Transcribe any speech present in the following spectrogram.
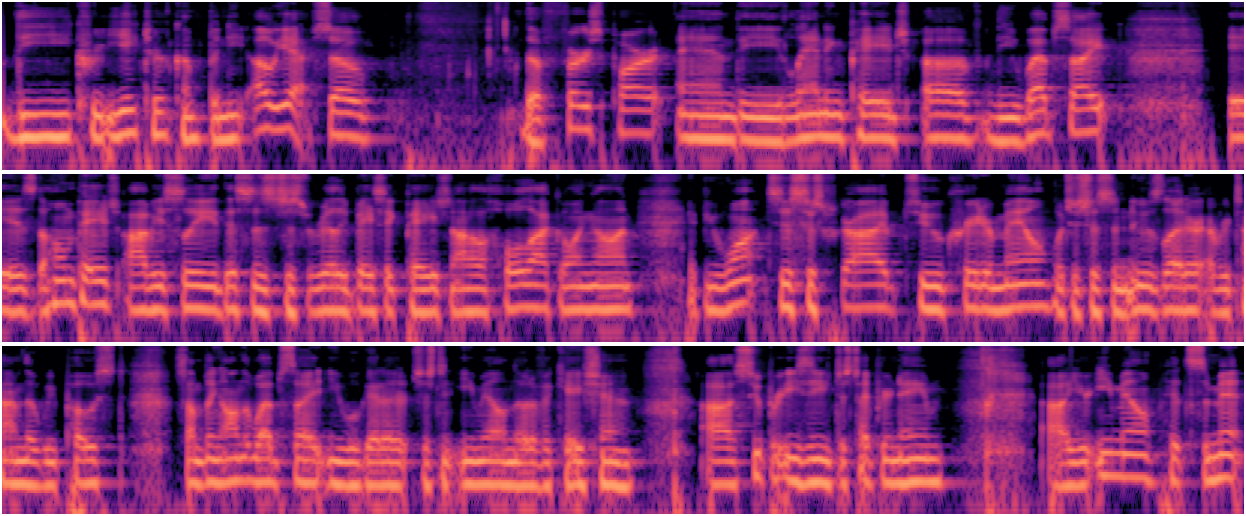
The creator company. Oh yeah, so the first part and the landing page of the website is the homepage. Obviously, this is just a really basic page, not a whole lot going on. If you want to subscribe to Creator Mail, which is just a newsletter, every time that we post something on the website, you will get a, just an email notification. Uh, super easy. Just type your name, uh, your email, hit submit.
